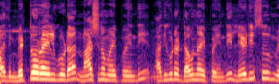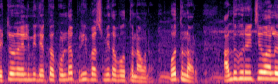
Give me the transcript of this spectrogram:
అది మెట్రో రైలు కూడా నాశనం అయిపోయింది అది కూడా డౌన్ అయిపోయింది. లేడీస్ మెట్రో రైలు మీద ఎక్కకుండా ఫ్రీ బస్ మీద పోతున్నాము పోతున్నారు. అందు గురించి వాళ్ళు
